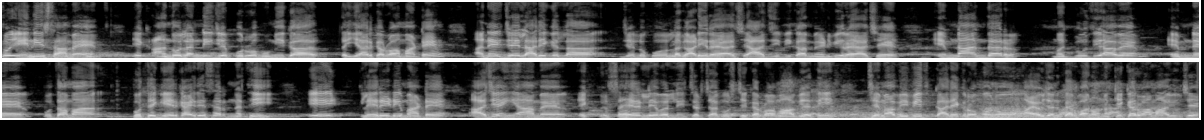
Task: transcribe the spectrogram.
તો એની સામે એક આંદોલનની જે પૂર્વ ભૂમિકા તૈયાર કરવા માટે અને જે લારી ગલ્લા જે લોકો લગાડી રહ્યા છે, આજીવિકા મેળવી રહ્યા છે, એમના અંદર મજબૂતી આવે, એમને પોતામાં, પોતે ગેરકાયદેસર નથી એ ક્લેરિટી માટે આજે અહીંયા અમે એક શહેર લેવલની ચર્ચા ગોષ્ઠી કરવામાં આવી હતી, જેમાં વિવિધ કાર્યક્રમોનું આયોજન કરવાનું નક્કી કરવામાં આવ્યું છે.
